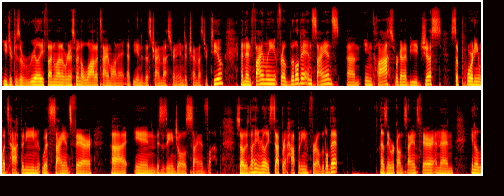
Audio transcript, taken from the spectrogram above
Egypt is a really fun one. We're going to spend a lot of time on it at the end of this trimester and into trimester two. And then finally, for a little bit in science, um, in class, we're going to be just supporting what's happening with science fair uh, in Mrs. Angel's science lab. So there's nothing really separate happening for a little bit. As they work on science fair and then in a,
